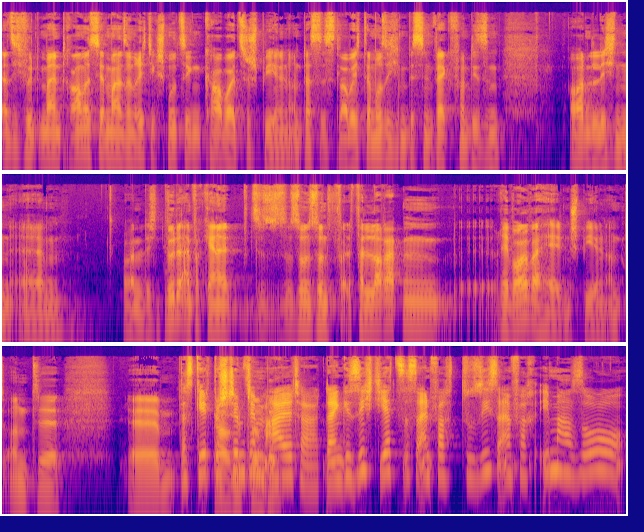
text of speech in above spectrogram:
also ich würde, mein Traum ist ja mal so einen richtig schmutzigen Cowboy zu spielen. Und das ist, glaube ich, da muss ich ein bisschen weg von diesem ordentlichen, ähm, ordentlichen. Ich würde einfach gerne so, so, einen ver- verlotterten äh, Revolverhelden spielen und, und äh, ähm, Das geht bestimmt so im Alter. Dein Gesicht jetzt ist einfach, du siehst einfach immer so,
